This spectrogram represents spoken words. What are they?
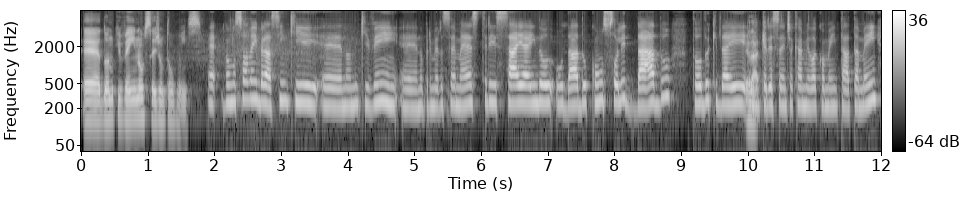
é, do ano que vem não sejam tão ruins. É, vamos só lembrar assim que é, no ano que vem, é, no primeiro semestre, sai ainda o, o dado consolidado, todo que daí é Verdade. interessante a Camila comentar também,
